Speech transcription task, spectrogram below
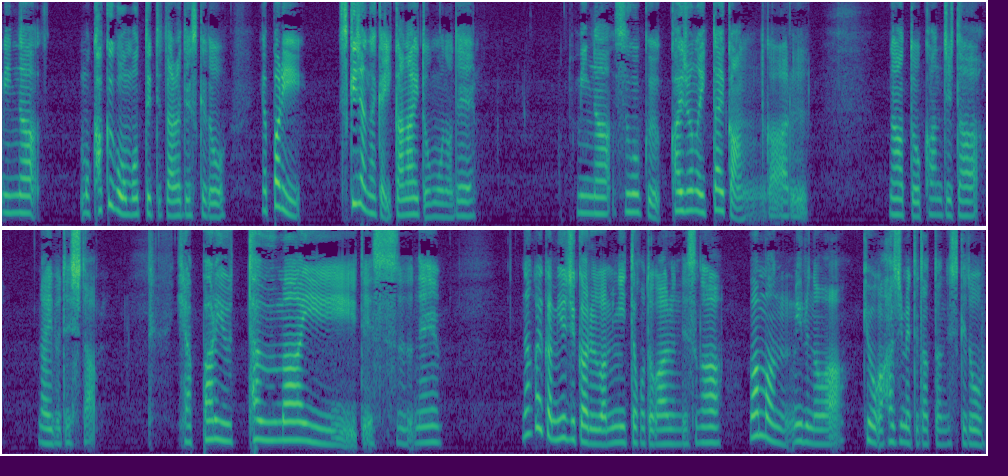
みんなもう覚悟を持ってってたらですけどやっぱり好きじゃなきゃいかないと思うのでみんなすごく会場の一体感があるなと感じたライブでした。やっぱり歌うまいですね。何回かミュージカルは見に行ったことがあるんですがワンマン見るのは今日が初めてだったんですけど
